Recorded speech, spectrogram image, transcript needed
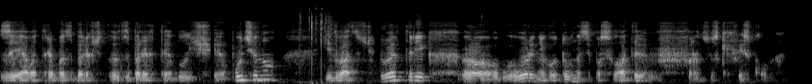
Заява треба зберегти, зберегти обличчя Путіну, і 24-й рік е, обговорення готовності посилати французьких військових.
